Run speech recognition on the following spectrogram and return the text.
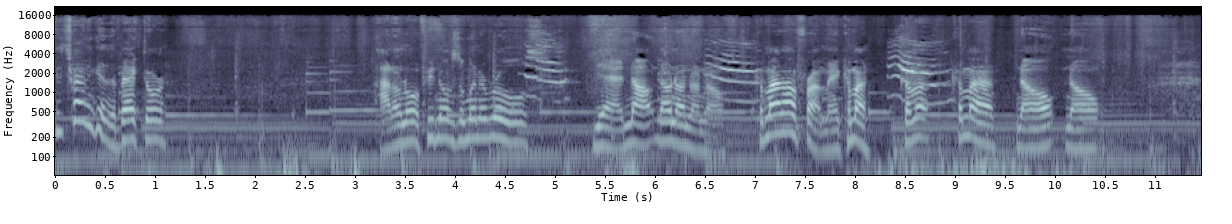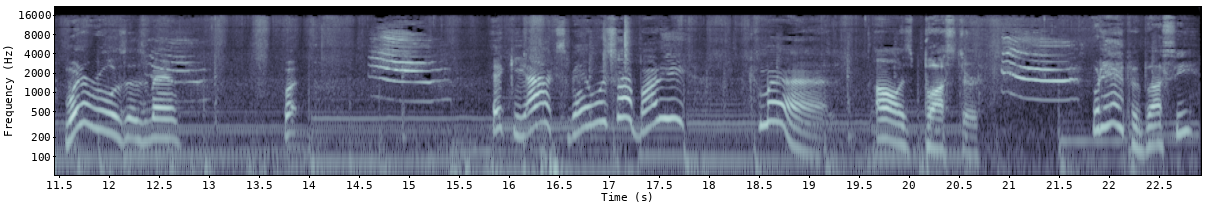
He's trying to get in the back door. I don't know if he knows the winter rules. Yeah, no, no, no, no, no. Come on out front, man. Come on. Come on. Come on. No, no. Winter rules is, man. What? Icky Ox, man. What's up, buddy? Come on. Oh, it's Buster. What happened, Busty?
